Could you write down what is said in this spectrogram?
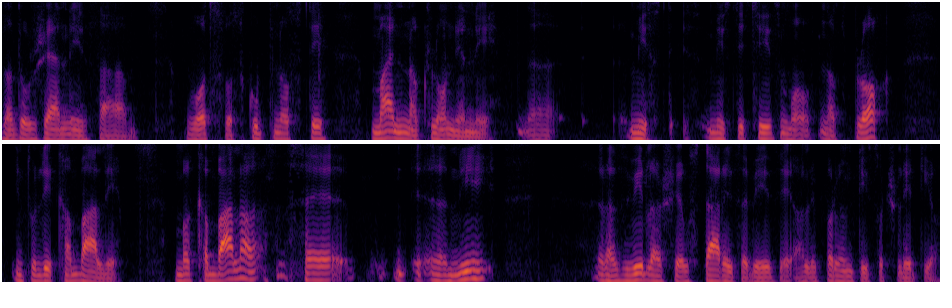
zadolženi za vodstvo skupnosti, manj naklonjeni uh, misti, misticizmu nasploh in tudi kabali. Kabala se eh, ni razvila še v stari zavezi ali prvem tisočletju,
